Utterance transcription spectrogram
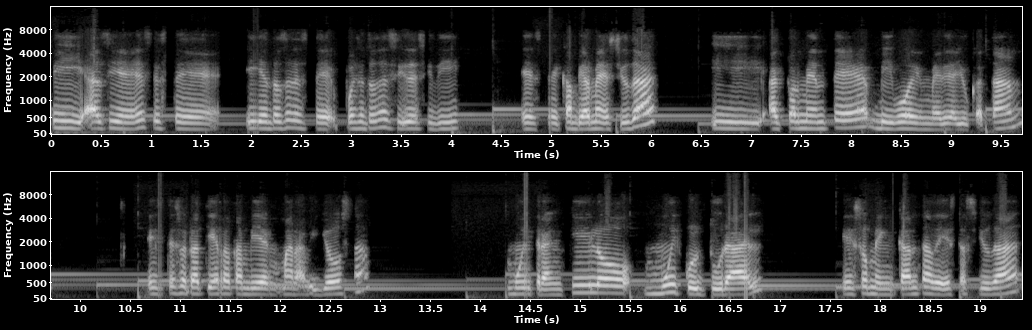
Sí, así es, este, y entonces, este, pues entonces sí decidí, este, cambiarme de ciudad y actualmente vivo en Mérida, Yucatán. Esta es otra tierra también maravillosa, muy tranquilo, muy cultural. Eso me encanta de esta ciudad.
